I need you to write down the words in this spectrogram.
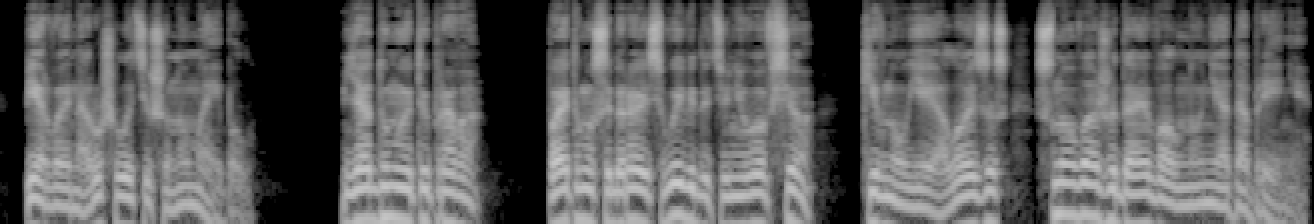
— первая нарушила тишину Мейбл. «Я думаю, ты права. Поэтому собираюсь выведать у него все», — кивнул ей Алойзес, снова ожидая волну неодобрения.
